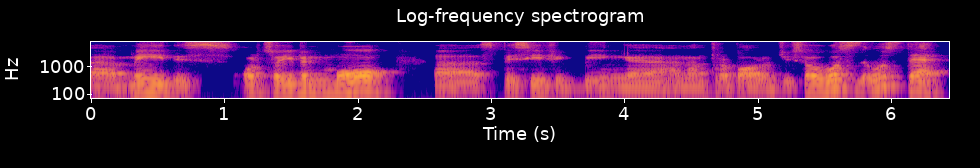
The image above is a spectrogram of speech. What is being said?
uh, made is also even more uh, specific being uh, an anthropology so was was that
